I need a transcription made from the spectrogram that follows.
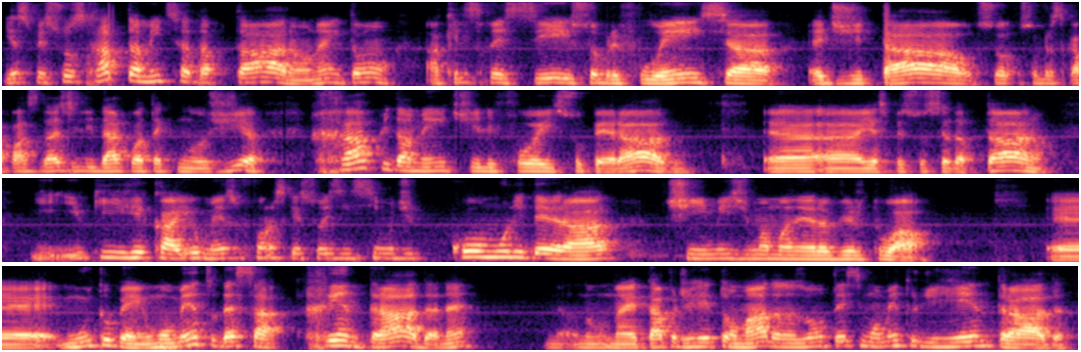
e as pessoas rapidamente se adaptaram, né? Então, aqueles receios sobre fluência é, digital, so, sobre as capacidades de lidar com a tecnologia, rapidamente ele foi superado é, e as pessoas se adaptaram. E, e, o que recaiu mesmo foram as questões em cima de como liderar times de uma maneira virtual. É, muito bem, o momento dessa reentrada, né? Na, na etapa de retomada, nós vamos ter esse momento de reentrada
